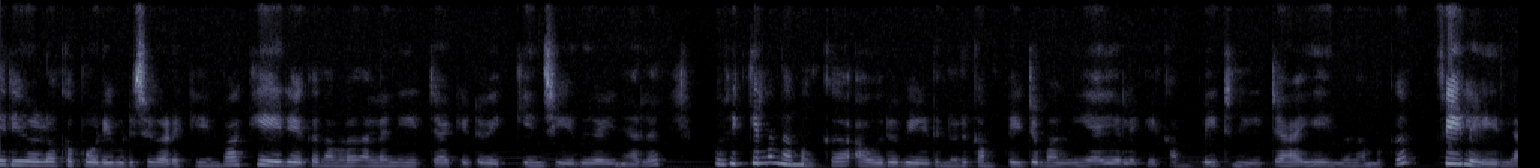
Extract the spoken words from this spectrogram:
ഏരിയകളിലൊക്കെ പൊടി പിടിച്ച് കിടക്കുകയും ബാക്കി ഏരിയയൊക്കെ നമ്മൾ നല്ല നീറ്റാക്കിയിട്ട് വെക്കുകയും ചെയ്ത് കഴിഞ്ഞാൽ ഒരിക്കലും നമുക്ക് ആ ഒരു വീടിനൊരു കംപ്ലീറ്റ് ഭംഗിയായി അല്ലെങ്കിൽ കംപ്ലീറ്റ് നീറ്റായി എന്ന് നമുക്ക് ഫീൽ ചെയ്യില്ല.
